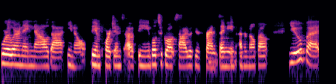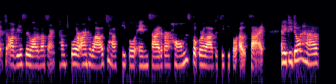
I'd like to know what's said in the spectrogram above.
we're learning now that, you know, the importance of being able to go outside with your friends. I mean, I don't know about you, but obviously a lot of us aren't comfortable or aren't allowed to have people inside of our homes, but we're allowed to see people outside. And if you don't have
